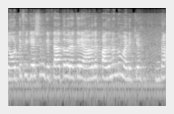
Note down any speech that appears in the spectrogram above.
നോട്ടിഫിക്കേഷൻ കിട്ടാത്തവരൊക്കെ രാവിലെ പതിനൊന്ന് മണിക്ക് എന്താ?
